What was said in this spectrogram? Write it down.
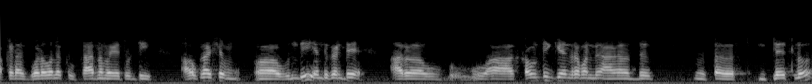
అక్కడ గొడవలకు కారణమయ్యేటువంటి అవకాశం ఉంది. ఎందుకంటే ఆ కౌంటింగ్ కేంద్రం ప్లేస్లో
